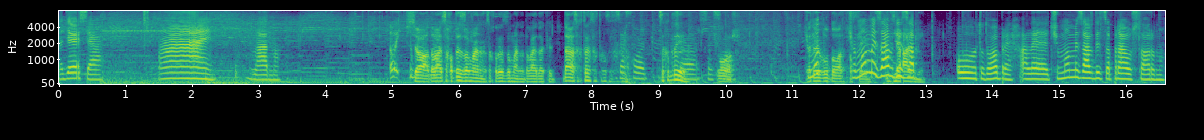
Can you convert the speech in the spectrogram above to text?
Надіюся. Ай. Ладно. Ой, Все, давай, заходи за мене, заходи за мене, давай доки. Давай, заходи, заходи, заходи. заходь. Заходи. Що? Боже. Я Чому- тобі буду давати чому ми завжди за- Ідеальні. О, то добре, але чому ми завжди за праву сторону?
